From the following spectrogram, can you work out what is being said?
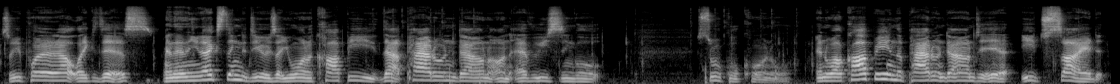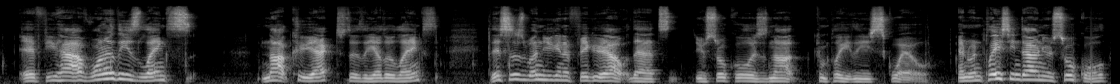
So you put it out like this, and then the next thing to do is that you want to copy that pattern down on every single circle corner. And while copying the pattern down to each side, if you have one of these lengths not correct to the other length, this is when you're going to figure out that your circle is not completely square. And when placing down your circle,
